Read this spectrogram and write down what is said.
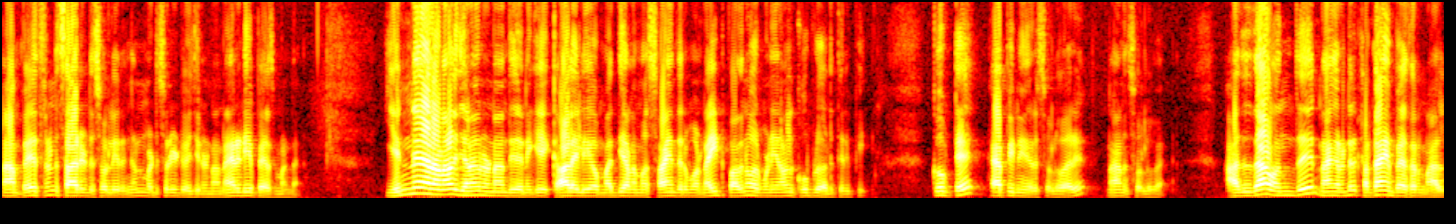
நான் பேசுகிறேன்னு சார்கிட்ட சொல்லிடுங்கன்னு மட்டும் சொல்லிட்டு வச்சிருவேன். நான் நேரடியாக பேச மாட்டேன். என்ன ஆனாலும் ஜனவரி ஒன்றாந்தேதி அன்றைக்கி காலையிலையோ மத்தியானமோ சாயந்தரமோ நைட் பதினோரு மணி ஆனாலும் கூப்பிடுவார் திருப்பி. கூப்பிட்டு ஹாப்பி நியூ இயர் சொல்லுவார். நானும் சொல்லுவேன். அதுதான் வந்து நாங்கள் ரெண்டு பேரும் கட்டாயம் பேசுகிற நாள்.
